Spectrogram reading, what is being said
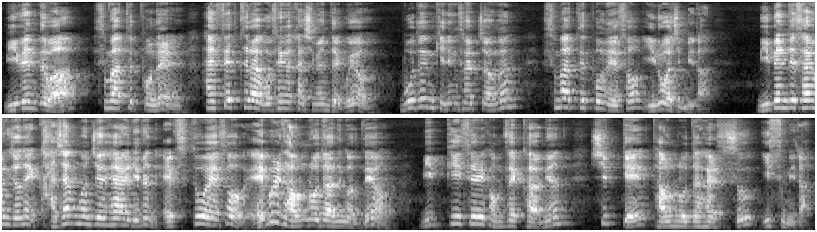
미밴드와 스마트폰을 한 세트라고 생각하시면 되고요. 모든 기능 설정은 스마트폰에서 이루어집니다. 미밴드 사용 전에 가장 먼저 해야 할 일은 앱스토어에서 앱을 다운로드 하는 건데요. 미핏을 검색하면 쉽게 다운로드 할 수 있습니다.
